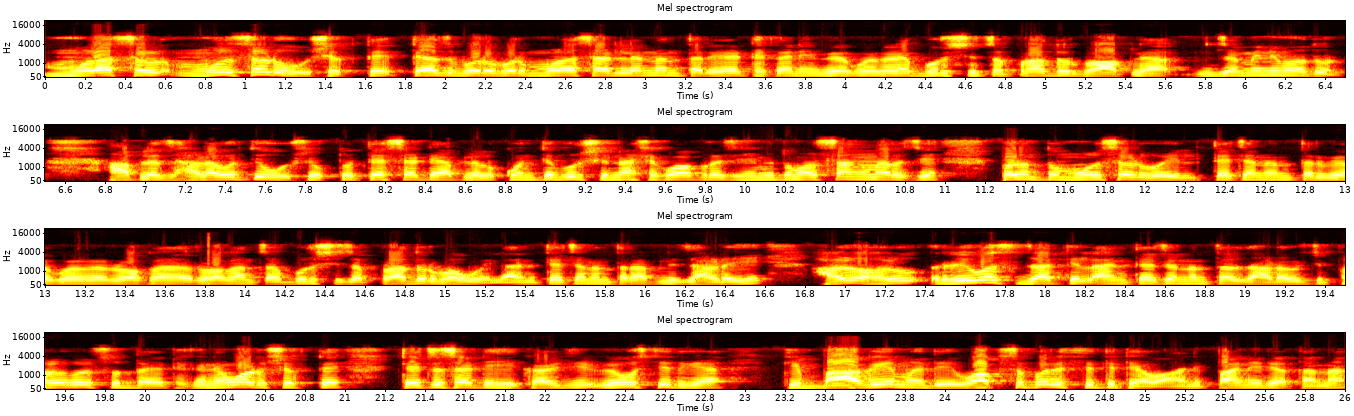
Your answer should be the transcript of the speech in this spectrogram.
मुळासड मुळसड होऊ शकते. त्याचबरोबर मुळा सडल्यानंतर या ठिकाणी वेगवेगळ्या बुरशीचा प्रादुर्भाव आपल्या जमिनीमधून आपल्या झाडावरती होऊ शकतो. त्यासाठी आपल्याला कोणते बुरशीनाशक वापरायचे हे मी तुम्हाला सांगणारच आहे. परंतु मुळसड होईल त्याच्यानंतर वेगवेगळ्या रोगा रोगांचा बुरशीचा प्रादुर्भाव होईल आणि त्याच्यानंतर आपली झाडं ही हळूहळू रिवर्स जातील आणि त्याच्यानंतर झाडावरची फळगळ सुद्धा या ठिकाणी वाढू शकते. त्याच्यासाठी ही काळजी व्यवस्थित घ्या. की बागेमध्ये वापस परिस्थिती ठेवा आणि पाणी देताना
